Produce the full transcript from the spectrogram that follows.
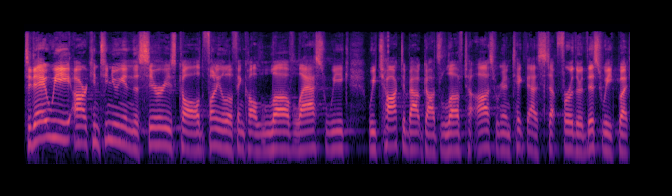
Today we are continuing in the series called "Funny Little Thing Called Love." Last week we talked about God's love to us. We're going to take that a step further this week, but.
